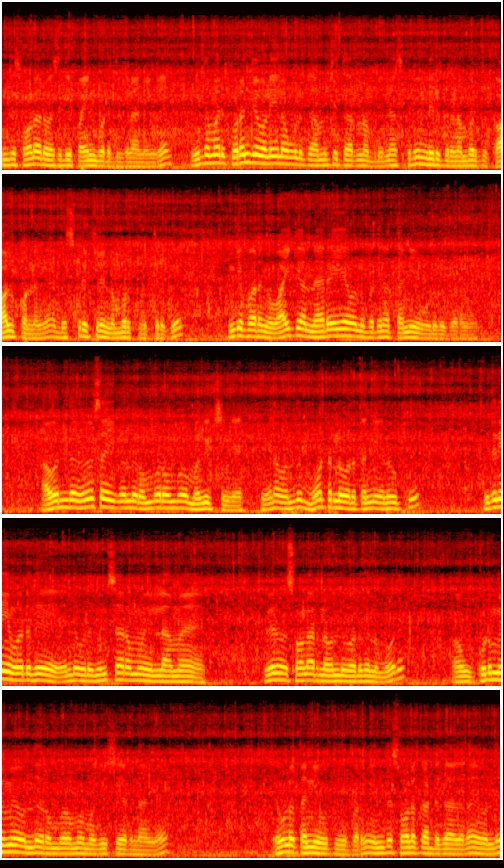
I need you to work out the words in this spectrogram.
இந்த சோலார் வசதி பயன்படுத்திக்கலாம் நீங்கள் இந்த மாதிரி குறைஞ்ச விலையில் உங்களுக்கு அமைச்சு தரணும் அப்படின்னா ஸ்க்ரீனில் இருக்கிற நம்பருக்கு கால் பண்ணுங்கள் டிஸ்கிரிப்ஷனில் நம்பர் கொடுத்துருக்கு. இங்கே பாருங்கள் வாய்க்கால் நிறைய வந்து பார்த்திங்கன்னா தண்ணி ஓடுது பாருங்கள் அவர் இந்த விவசாயிக்கு வந்து ரொம்ப ரொம்ப மகிழ்ச்சிங்க. ஏன்னா வந்து மோட்டரில் வர தண்ணி அளவுக்கு இதுலேயும் வருது. எந்த ஒரு மின்சாரமும் இல்லாமல் வெறும் சோலாரில் வந்து வருதுன்னும் போது அவங்க குடும்பமே வந்து ரொம்ப ரொம்ப மகிழ்ச்சியாக இருந்தாங்க. எவ்வளோ தண்ணி ஊற்றுது பாருங்கள் இந்த சோளக்காட்டுக்காக தான் வந்து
